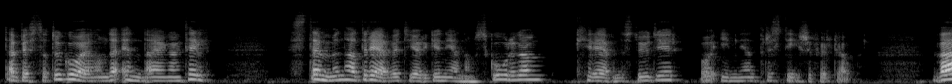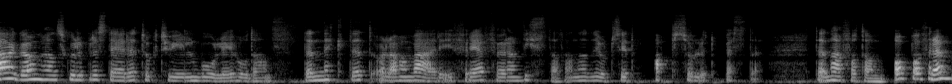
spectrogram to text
Det er best at du går gjennom det enda en gang til. Stemmen har drevet Jørgen gjennom skolegang, krevende studier og inn i en prestisjefylt jobb. Hver gang han skulle prestere, tok tvilen bolig i hodet hans. Den nektet å la ham være i fred før han visste at han hadde gjort sitt absolutt beste. Den har fått ham opp og frem,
